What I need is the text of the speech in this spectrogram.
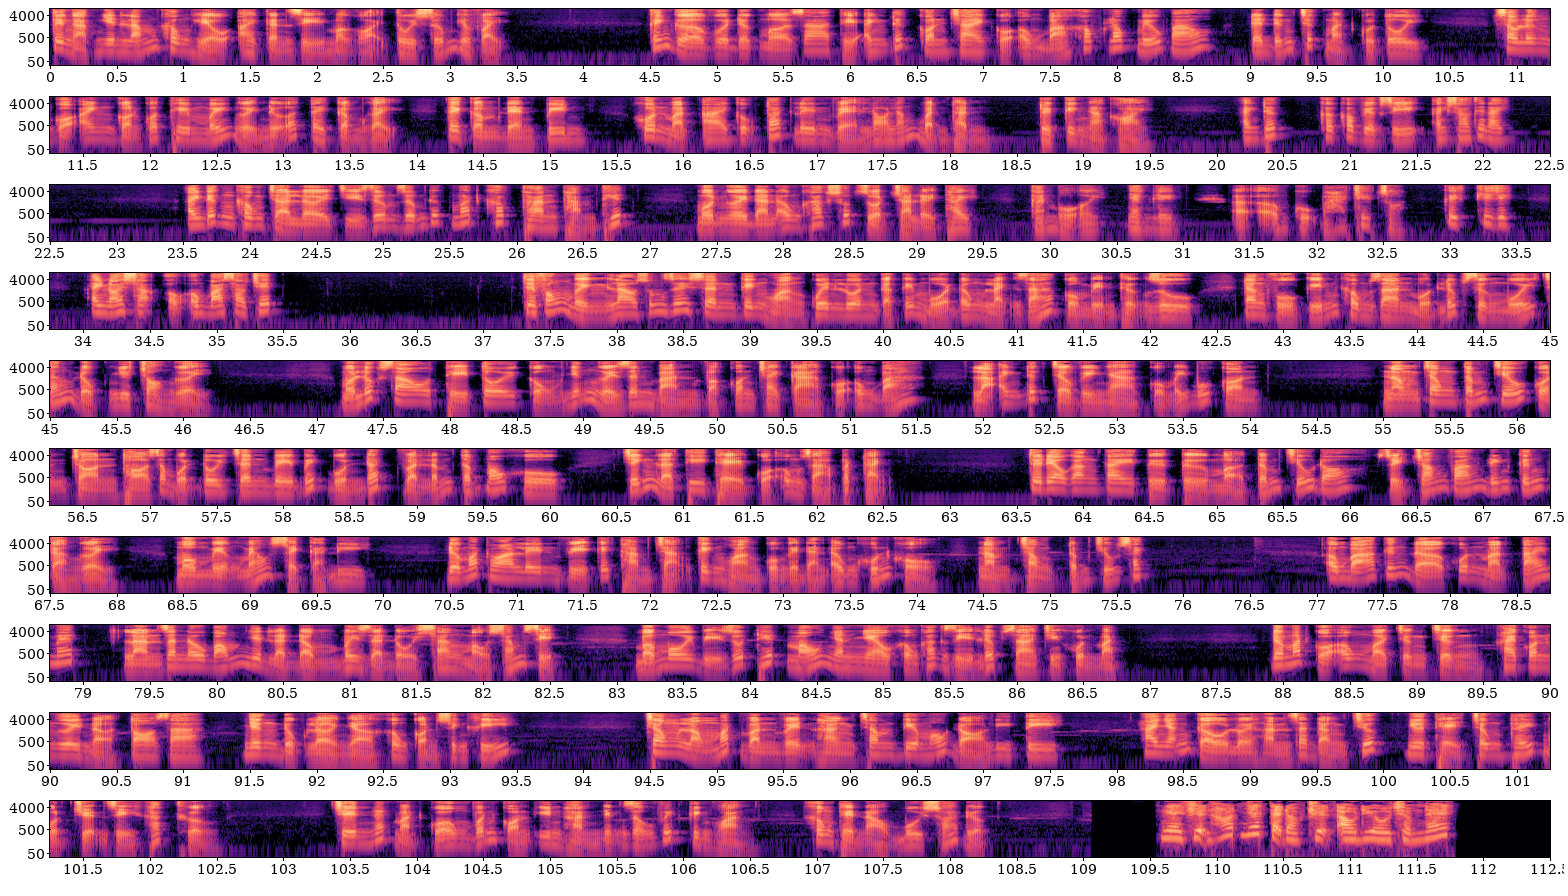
Tôi ngạc nhiên lắm không hiểu ai cần gì mà gọi tôi sớm như vậy. Cánh cửa vừa được mở ra thì anh Đức con trai của ông bá khóc lóc miếu máu đã đứng trước mặt của tôi. Sau lưng của anh còn có thêm mấy người nữa tay cầm gậy, tay cầm đèn pin. Khuôn mặt ai cũng toát lên vẻ lo lắng bẩn thần. Tôi kinh ngạc hỏi. Anh Đức, có, có việc gì? Anh sao thế này? Anh Đức không trả lời chỉ rơm rớm nước mắt khóc than thảm thiết. Một người đàn ông khác sốt ruột trả lời thay. Cán bộ ơi, nhanh lên. Ờ, ờ ông cụ bá chết rồi. Cái, cái gì? Anh nói sao? Ông, ông bá sao chết? Tôi phóng mình lao xuống dưới sân kinh hoàng quên luôn cả cái mùa đông lạnh giá của miền Thượng Du đang phủ kín không gian một lớp sương muối trắng đục như cho người. Một lúc sau thì tôi cùng những người dân bản và con trai cả của ông bá là anh Đức trở về nhà của mấy bố con. Nòng trong tấm chiếu cuộn tròn thò ra một đôi chân bê bết bùn đất và lấm tấm máu khô, chính là thi thể của ông già bất hạnh. Tôi đeo găng tay từ từ mở tấm chiếu đó, rồi choáng váng đến cứng cả người, mồm miệng méo sạch cả đi. Đôi mắt hoa lên vì cái thảm trạng kinh hoàng của người đàn ông khốn khổ nằm trong tấm chiếu sách. Ông bá cứng đờ khuôn mặt tái mét, làn da nâu bóng như là đồng bây giờ đổi sang màu xám xịt. Bờ môi bị rút hết máu nhăn nheo không khác gì lớp da trên khuôn mặt. Đôi mắt của ông mở trừng trừng, hai con ngươi nở to ra, nhưng đục lờ nhờ không còn sinh khí. Trong lòng mắt vằn vện hàng trăm tia máu đỏ li ti, hai nhãn cầu lồi hẳn ra đằng trước như thể trông thấy một chuyện gì khác thường. Trên nét mặt của ông vẫn còn in hẳn những dấu vết kinh hoàng, không thể nào bôi xóa được. Nghe chuyện hot nhất tại đọc truyện audio.net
